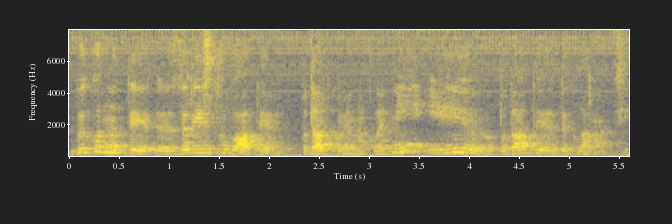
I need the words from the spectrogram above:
виконати, е, зареєструвати податкові накладні і подати декларації.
